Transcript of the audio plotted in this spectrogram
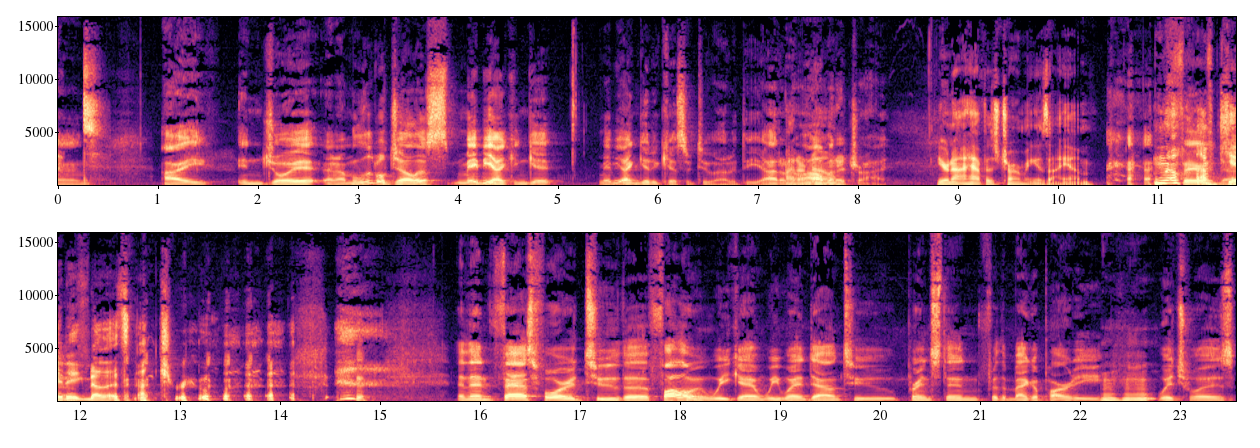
and I enjoy it. And I'm a little jealous. Maybe I can get, maybe I can get a kiss or two out of D. I don't know. I don't I'm gonna try. You're not half as charming as I am. No, Fair I'm enough. kidding. No, that's not true. And then fast forward to the following weekend, we went down to Princeton for the mega party, Mm-hmm. which was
